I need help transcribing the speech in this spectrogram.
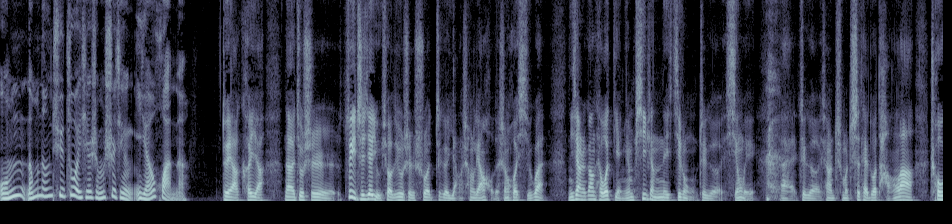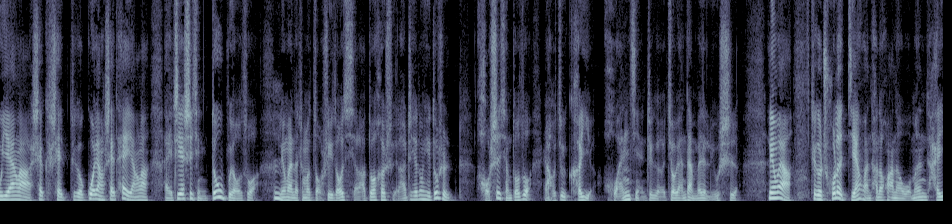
我们能不能去做一些什么事情延缓呢？对啊，可以啊，那就是最直接有效的，就是说这个养成良好的生活习惯。你像是刚才我点名批评的那几种这个行为，哎，这个像什么吃太多糖啦、抽烟啦、晒晒这个过量晒太阳啦，哎，这些事情你都不要做。另外呢，什么早睡早起啦、多喝水啦，这些东西都是。好事情多做，然后就可以缓解这个胶原蛋白的流失。另外啊，这个除了减缓它的话呢，我们还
